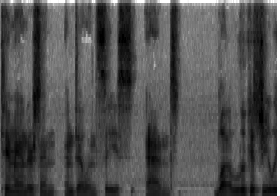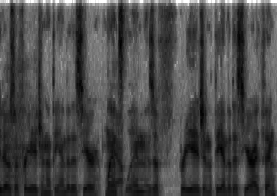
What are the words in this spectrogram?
Tim Anderson and Dylan Cease and well, Lucas Giolito is a free agent at the end of this year. Lance Yeah. Lynn is a free agent at the end of this year, I think.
